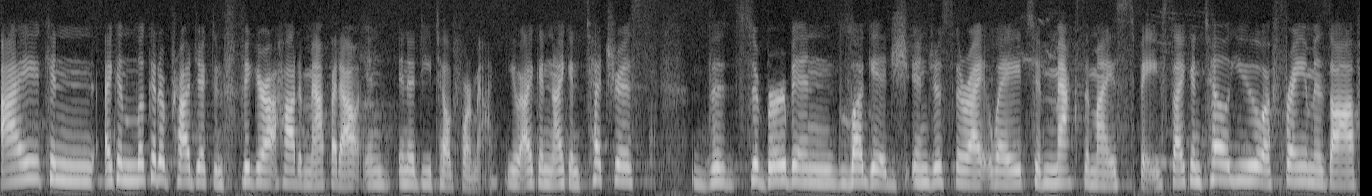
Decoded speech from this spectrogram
I can, I can look at a project and figure out how to map it out in, in a detailed format. You know, I, can, I can Tetris the suburban luggage in just the right way to maximize space. I can tell you a frame is off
